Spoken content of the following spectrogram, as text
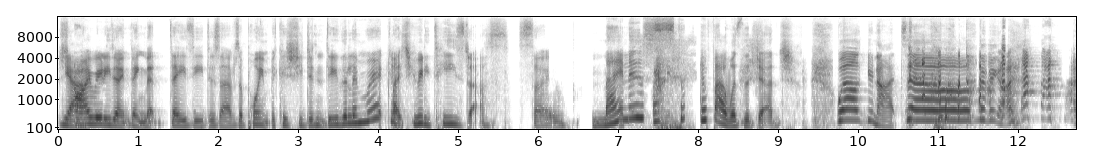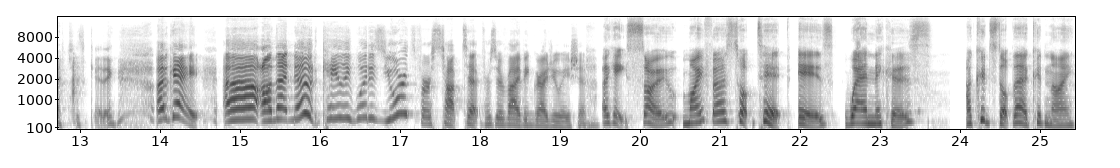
Yeah. I really don't think that Daisy deserves a point because she didn't do the limerick. Like she really teased us. So minus if I was the judge. Well, you're not. So moving on. I'm just kidding. Okay. Uh, on that note, Kaylee, what is your first top tip for surviving graduation? Okay, so my first top tip is wear knickers. I could stop there, couldn't I?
